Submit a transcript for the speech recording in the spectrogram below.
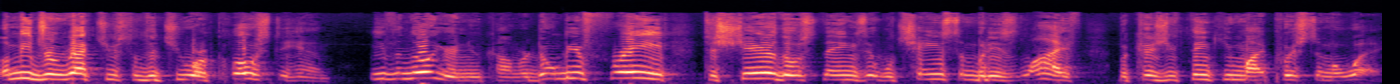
Let me direct you so that you are close to Him, even though you're a newcomer. Don't be afraid to share those things that will change somebody's life because you think you might push them away.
